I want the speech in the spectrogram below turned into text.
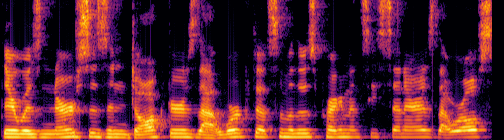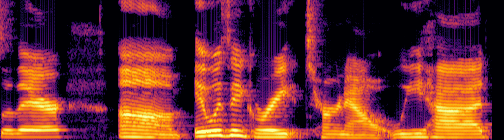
There was nurses and doctors that worked at some of those pregnancy centers that were also there. Um, it was a great turnout. We had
